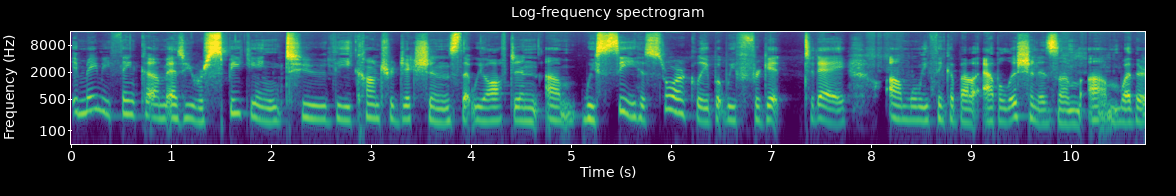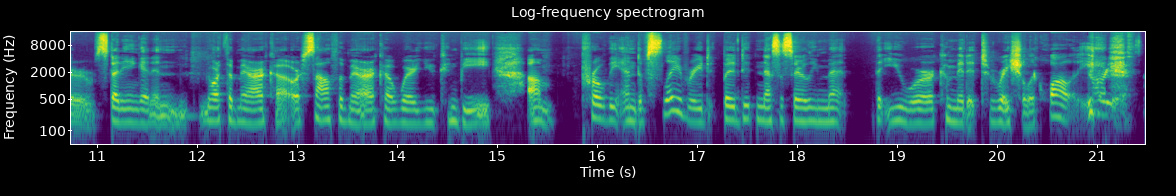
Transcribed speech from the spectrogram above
It made me think um, as you were speaking to the contradictions that we often um, we see historically but we forget today um, when we think about abolitionism um, whether studying it in north america or south america where you can be um, pro the end of slavery but it didn't necessarily mean that you were committed to racial equality. Oh yes,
